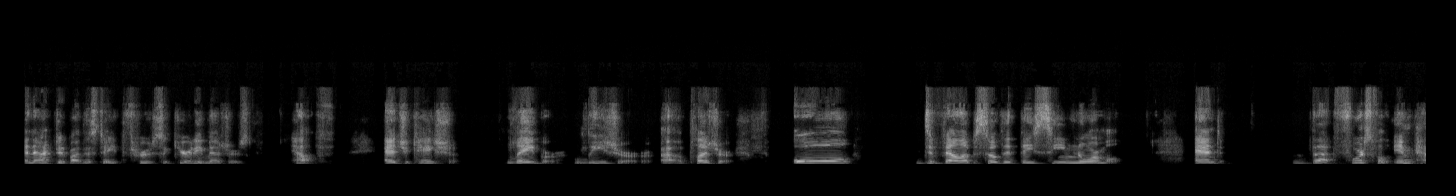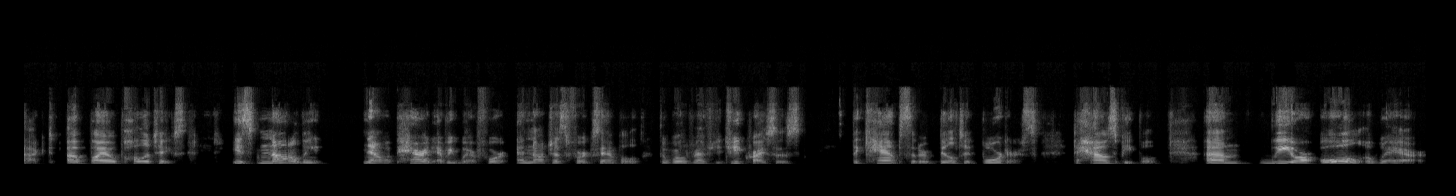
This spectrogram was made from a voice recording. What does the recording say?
enacted by the state through security measures, health, education, labor, leisure, uh, pleasure, all develop so that they seem normal. And that forceful impact of biopolitics is not only now apparent everywhere for, and not just, for example, the world refugee crisis, the camps that are built at borders, to house people. Um, we are all aware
